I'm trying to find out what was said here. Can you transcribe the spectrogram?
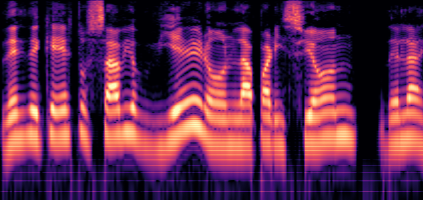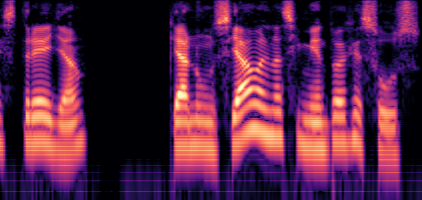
Desde que estos sabios vieron la aparición de la estrella que anunciaba el nacimiento de Jesús,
